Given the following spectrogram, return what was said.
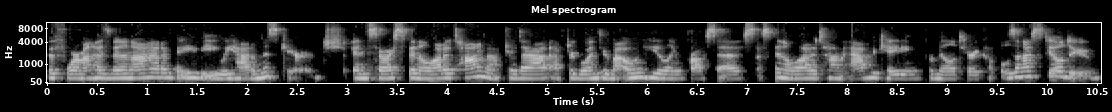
before my husband and I had a baby, we had a miscarriage. And so I spent a lot of time after that, after going through my own healing process, I spent a lot of time advocating for military couples, and I still do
